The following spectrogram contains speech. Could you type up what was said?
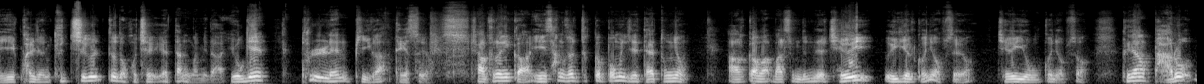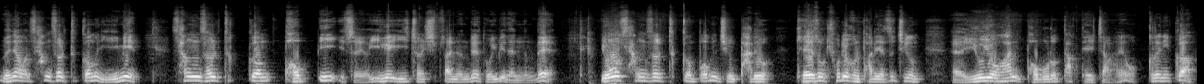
이 관련 규칙을 뜯어 고치겠다는 겁니다. 요게 플랜 B가 되겠어요. 자, 그러니까 이 상설특검법은 이제 대통령, 아까 말씀드린 대로 제의 의결권이 없어요. 제의 요구권이 없어. 그냥 바로, 왜냐하면 상설특검은 이미 상설특검 법이 있어요. 이게 2014년도에 도입이 됐는데, 요 상설특검법은 지금 발효, 계속 효력을 발휘해서 지금 유효한 법으로 딱 돼 있잖아요. 그러니까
